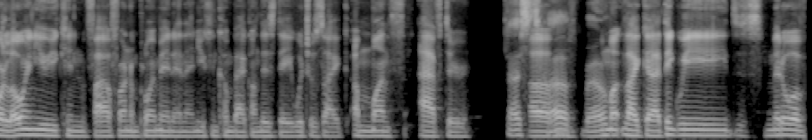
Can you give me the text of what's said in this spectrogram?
furloughing you, you can file for unemployment, and then you can come back on this date," which was like a month after. That's um, tough, bro. mo- Like I think we this middle of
